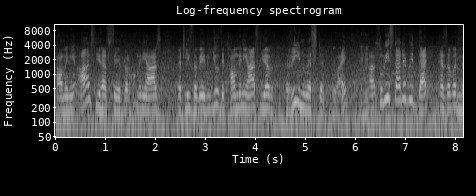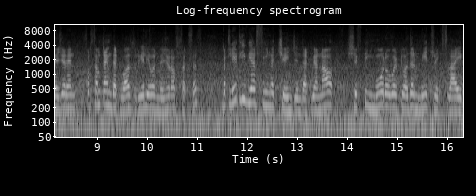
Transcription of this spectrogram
how many hours you have saved or how many hours, at least the way we use it, how many hours you have reinvested, right? Uh, so we started with that as our measure and for some time that was really our measure of success. But lately we are seeing a change in that. We are now shifting more over to other metrics like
